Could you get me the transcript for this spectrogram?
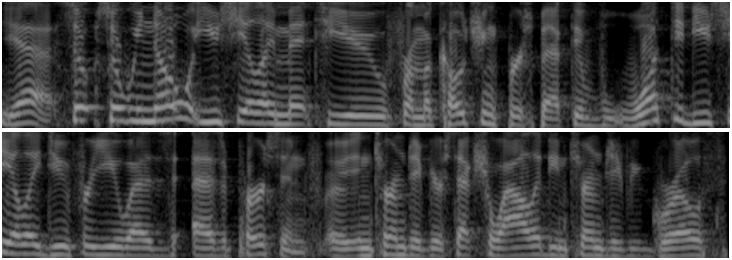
Yeah. So so we know what UCLA meant to you from a coaching perspective. What did UCLA do for you as as a person in terms of your sexuality, in terms of your growth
